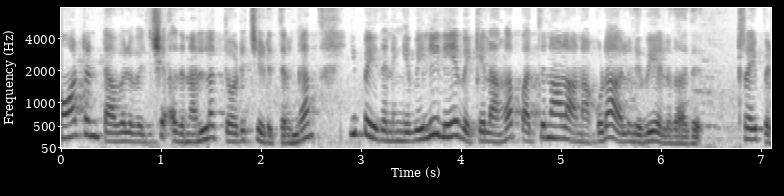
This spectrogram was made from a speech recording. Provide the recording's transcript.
காட்டன் டவலை வச்சு அதை நல்லா தொடச்சி எடுத்துருங்க. இப்போ இதை நீங்கள் வெளியிலேயே வைக்கலாங்க. பத்து நாள் ஆனால் கூட அழுகவே அழுகாது. ட்ரை பண்ணி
